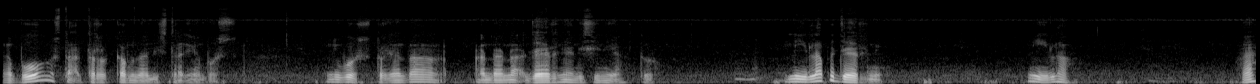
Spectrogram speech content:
Nah, bos. Tak terekam tadi strike bos. Ini bos ternyata ada anak jairnya di sini ya tuh. Nila apa jair ini nila. Hah?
